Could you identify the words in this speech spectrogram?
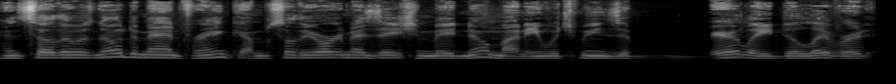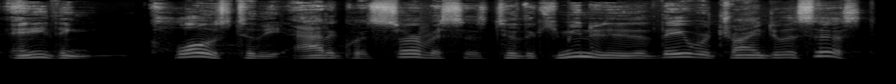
And so there was no demand for income. So the organization made no money, which means it barely delivered anything close to the adequate services to the community that they were trying to assist.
